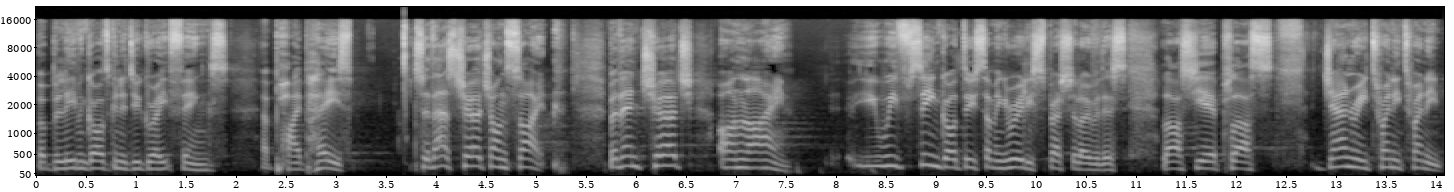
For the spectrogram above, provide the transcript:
But believing God's going to do great things at Pype Hayes. So that's church on site. But then church online. We've seen God do something really special over this last year plus. January 2020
